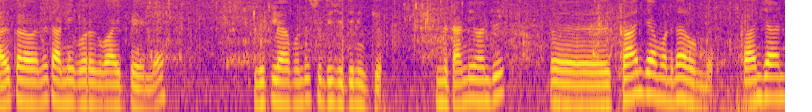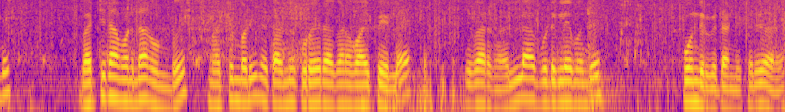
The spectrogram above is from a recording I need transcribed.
அதுக்காக வந்து தண்ணி போகிறதுக்கு வாய்ப்பே இல்லை. இதுக்கெல்லாம் வந்து சுற்றி சுற்றி நிற்கும் இந்த தண்ணி வந்து காஞ்சா மட்டும்தான் உண்டு. காஞ்சாண்டு வற்றினா மட்டும்தான் உண்டு. மற்றும்படி இந்த தண்ணி குறையிறதுக்கான வாய்ப்பே இல்லை. இது பாருங்கள் எல்லா வீட்டுக்குள்ளேயும் வந்து பூந்துருக்கு தண்ணி. சரிதானே?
